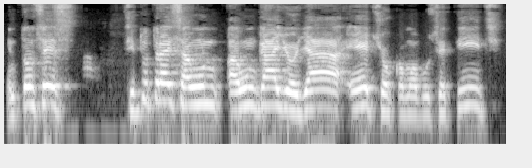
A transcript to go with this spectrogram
Entonces, si tú traes a un, a un gallo ya hecho como Bucetich,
